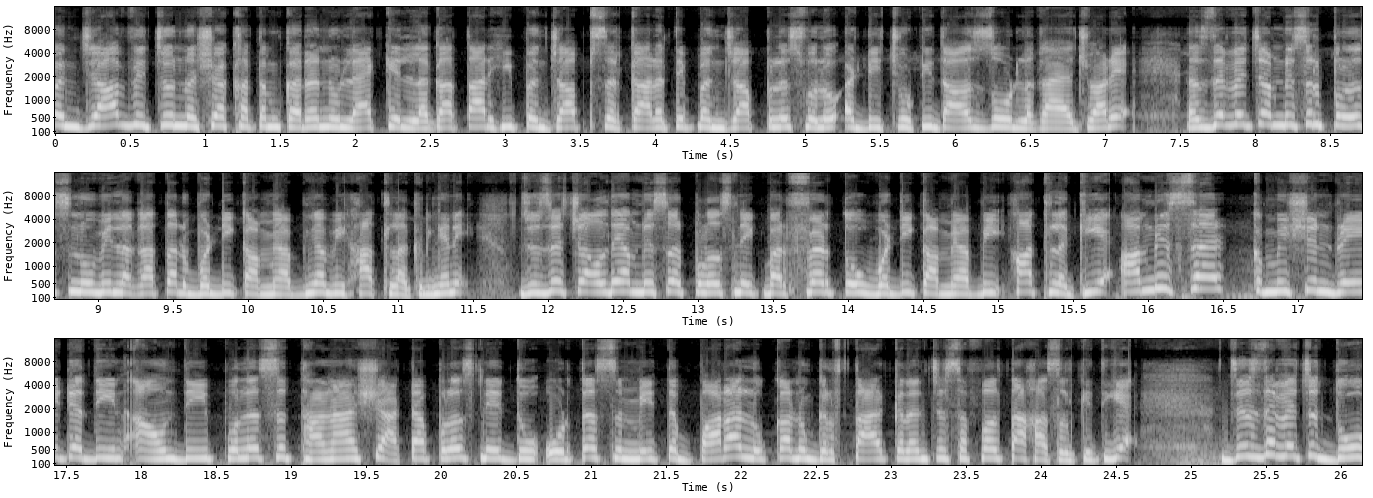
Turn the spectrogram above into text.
ਪੰਜਾਬ ਵਿੱਚੋਂ ਨਸ਼ਾ ਖਤਮ ਕਰਨ ਨੂੰ ਲੈ ਕੇ ਲਗਾਤਾਰ ਹੀ ਪੰਜਾਬ ਸਰਕਾਰ ਅਤੇ ਪੰਜਾਬ ਪੁਲਿਸ ਵੱਲੋਂ ਅੱਡੀ ਚੋਟੀ ਦਾ ਜ਼ੋਰ ਲਗਾਇਆ ਜਾ ਰਿਹਾ ਹੈ। ਇਸ ਦੇ ਵਿੱਚ ਅੰਮ੍ਰਿਤਸਰ ਪੁਲਿਸ ਨੂੰ ਵੀ ਲਗਾਤਾਰ ਵੱਡੀ ਕਾਮਯਾਬੀਆਂ ਵੀ ਹੱਥ ਲੱਗ ਰਹੀਆਂ ਨੇ, ਜਿਸ ਦੇ ਚੱਲਦੇ ਅੰਮ੍ਰਿਤਸਰ ਪੁਲਿਸ ਨੇ ਇੱਕ ਵਾਰ ਫਿਰ ਤੋਂ ਵੱਡੀ ਕਾਮਯਾਬੀ ਹੱਥ ਲੱਗੀ ਹੈ। ਅੰਮ੍ਰਿਤਸਰ ਕਮਿਸ਼ਨ ਰੇਟ ਅਧੀਨ ਆਉਣ ਦੀ ਪੁਲਿਸ ਥਾਣਾ ਛਾਟਾ ਪੁਲਿਸ ਨੇ ਦੋ ਔਰਤਾਂ ਸਮੇਤ 12 ਲੋਕਾਂ ਨੂੰ ਗ੍ਰਿਫਤਾਰ ਕਰਨ 'ਚ ਸਫਲਤਾ ਹਾਸਲ ਕੀਤੀ ਹੈ, ਜਿਸ ਦੇ ਵਿੱਚ 2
